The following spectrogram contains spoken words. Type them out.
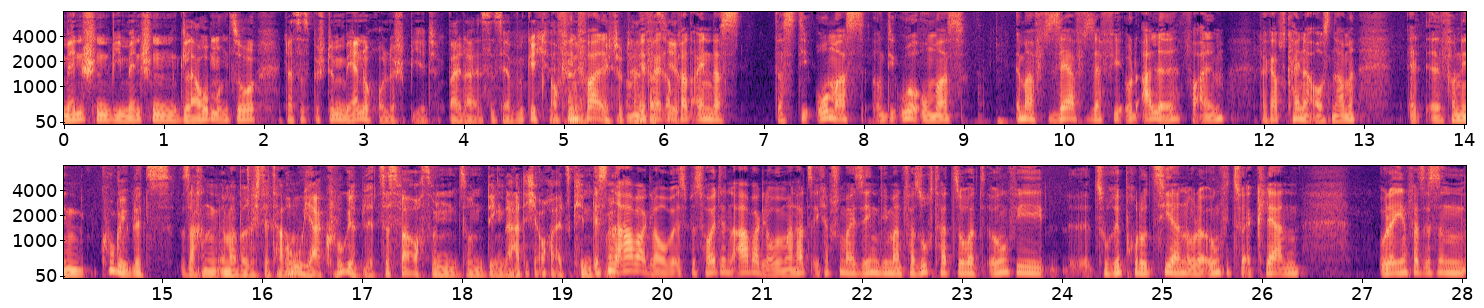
Menschen wie Menschen glauben und so, dass es bestimmt mehr eine Rolle spielt, weil da ist es ja wirklich Auf kann jeden ja Fall. Und mir fällt auch gerade ein, dass, dass die Omas und die Uromas immer sehr, sehr viel, und alle vor allem, da gab es keine Ausnahme, äh, äh, von den Kugelblitz-Sachen immer berichtet haben. Oh ja, Kugelblitz, das war auch so ein, so ein Ding, da hatte ich auch als Kind. Ist ein Aberglaube, ist bis heute ein Aberglaube. Man hat, ich habe schon mal gesehen, wie man versucht hat, sowas irgendwie äh, zu reproduzieren oder irgendwie zu erklären. Oder jedenfalls ist ein,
